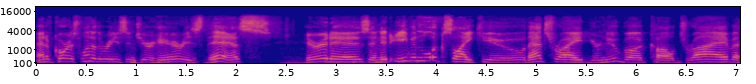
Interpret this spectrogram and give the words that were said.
And of course, one of the reasons you're here is this. Here it is, and it even looks like you. That's right, your new book called Drive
